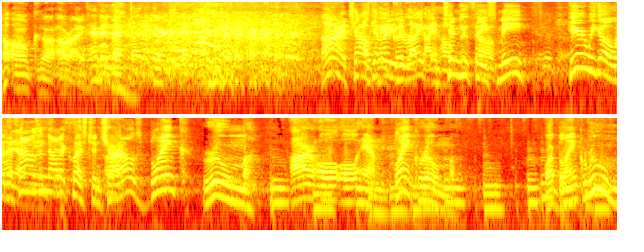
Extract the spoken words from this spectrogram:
oh God. All right. All right, Charles, get ready to write. And Tim, you face me. Here we go with a thousand dollar question, All right. Charles. Blank room. R O O M. Blank room. Or blank room.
